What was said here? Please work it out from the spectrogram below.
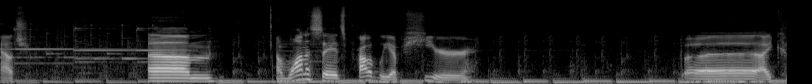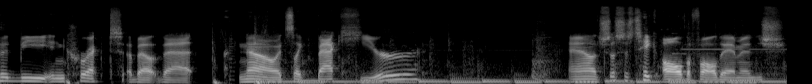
Ouch. Um... I want to say it's probably up here. But I could be incorrect about that. No, it's like back here? Ouch, let's just take all the fall damage.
